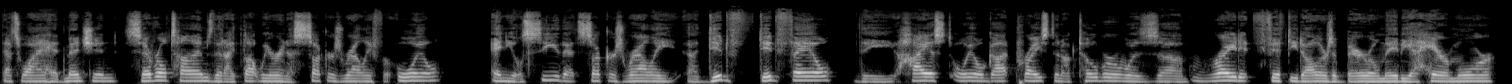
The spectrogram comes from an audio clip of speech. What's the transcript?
That's why I had mentioned several times that I thought we were in a sucker's rally for oil. And you'll see that sucker's rally uh, did, did fail. The highest oil got priced in October was uh, right at $50 a barrel, maybe a hair more,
